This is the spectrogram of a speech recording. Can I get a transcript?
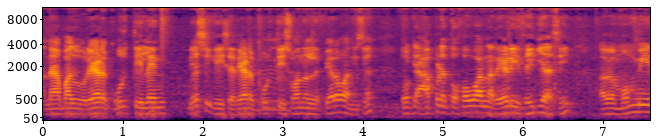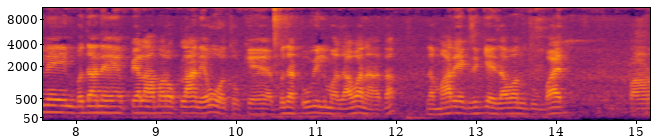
અને આ બાજુ રેડ કુર્તી લઈને બેસી ગઈ છે. રેડ કુર્તી સોનલ ને પહેરવાની છે. તો કે આપણે તો સવારના રેડી થઈ ગયા છીએ. હવે મમ્મીને બધાને પહેલાં અમારો પ્લાન એવો હતો કે બધા ટુ વ્હીલમાં જવાના હતા. એટલે મારે એક જગ્યાએ જવાનું હતું બહાર. પણ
